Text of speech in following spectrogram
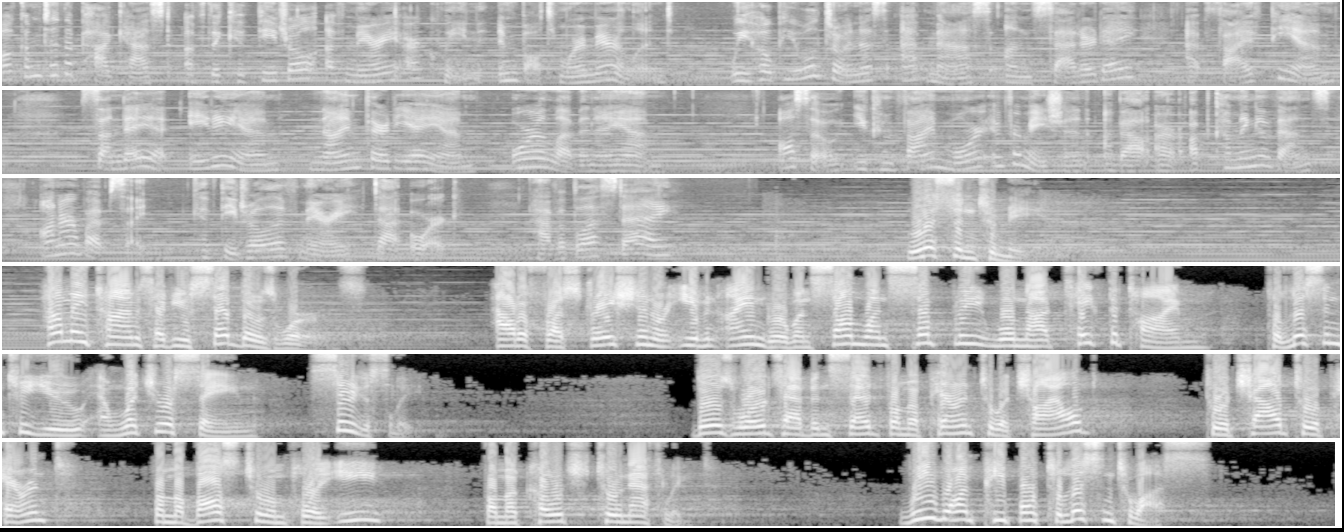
Welcome to the podcast of the Cathedral of Mary Our Queen in Baltimore, Maryland. We hope you will join us at Mass on Saturday at 5 p.m., Sunday at 8 a.m., 9:30 a.m., or 11 a.m. Also, you can find more information about our upcoming events on our website, cathedralofmary.org. Have a blessed day. Listen to me. How many times have you said those words? Out of frustration or even anger when someone simply will not take the time to listen to you and what you're saying seriously. Those words have been said from a parent to a child, to a child to a parent, from a boss to an employee, from a coach to an athlete. We want people to listen to us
